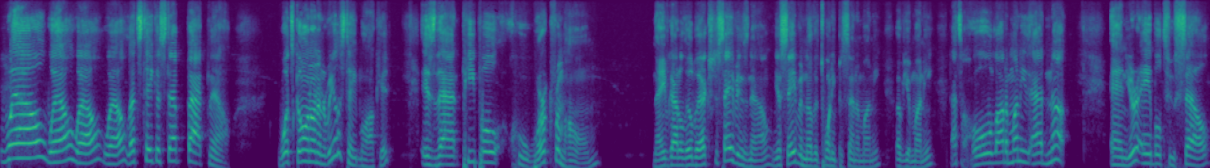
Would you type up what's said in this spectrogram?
Well well well well let's take a step back now. What's going on in the real estate market is that people who work from home now you've got a little bit extra savings now. You're saving another 20% of money of your money. That's a whole lot of money adding up. And you're able to sell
